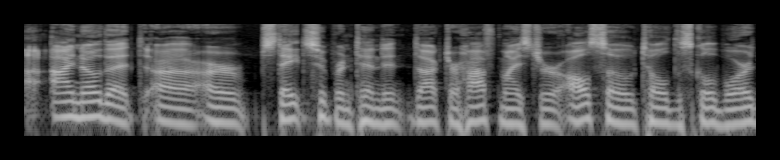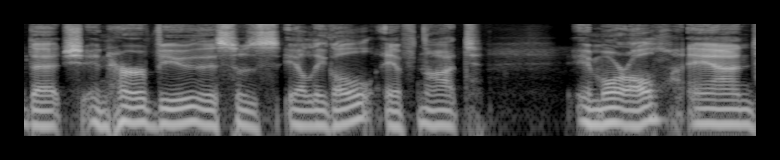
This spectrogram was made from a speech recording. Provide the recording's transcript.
I know that uh, our state superintendent, Dr. Hofmeister, also told the school board that, in her view, this was illegal, if not immoral, and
